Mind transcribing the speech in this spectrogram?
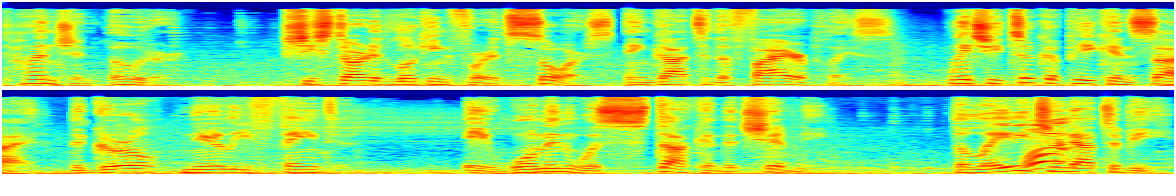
pungent odor. She started looking for its source and got to the fireplace. When she took a peek inside, the girl nearly fainted. A woman was stuck in the chimney. The lady What? turned out to be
